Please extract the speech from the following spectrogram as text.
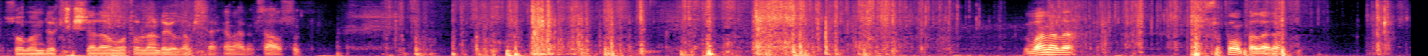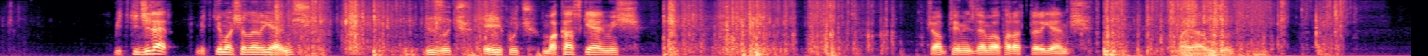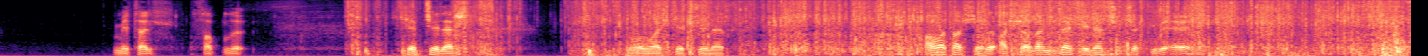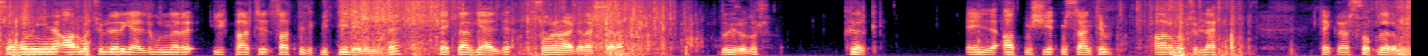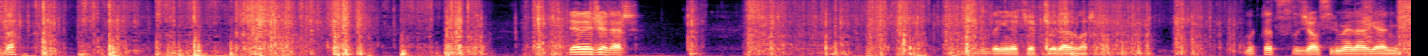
Sobanın dört çıkışlı hava motorlarını da yollamış Serkan abim sağ olsun. Vanalı su pompaları. Bitkiciler. Bitki maşaları gelmiş. Düz uç, eğik uç, makas gelmiş. Cam temizleme aparatları gelmiş. Bayağı uzun. Metal saplı kepçeler. Normal kepçeler. Hava taşları. Aşağıdan güzel şeyler çıkacak gibi. Evet. Sobanın yine armatürleri geldi. Bunları ilk parti sattıydık. Bittiydi elimizde. Tekrar geldi. Soran arkadaşlara duyurulur. 40, 50, 60, 70 santim armatürler tekrar stoklarımızda. Dereceler. Burada yine kepçeler var. Mıknatıslı cam silmeler gelmiş.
